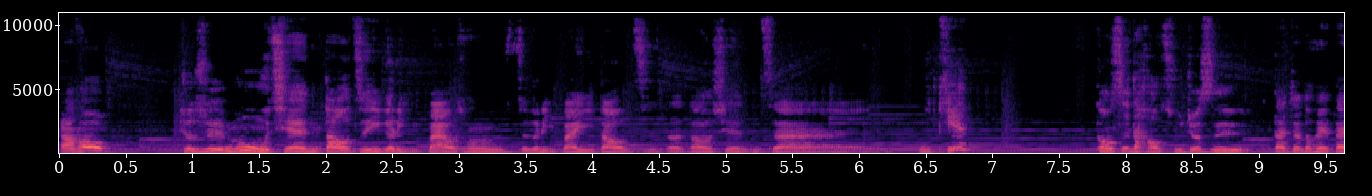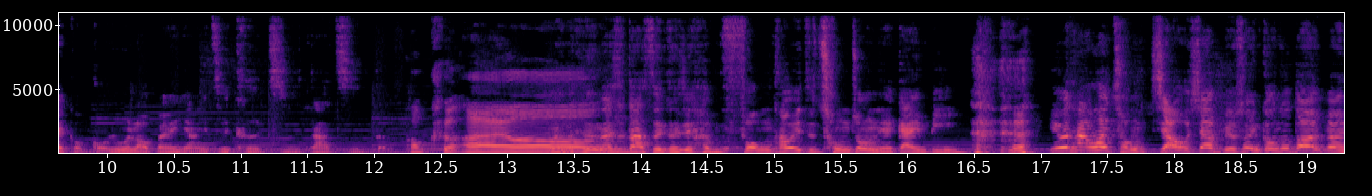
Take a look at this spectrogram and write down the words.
然后就是目前到职一个礼拜，我从这个礼拜一到职的到现在五天。公司的好处就是大家都可以带狗狗，因为老板养一只柯基，大只的。好可爱可是那哦。只大只柯基很疯，它会一直冲撞你的干逼，因为它会从脚下，比如说你工作到一半，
